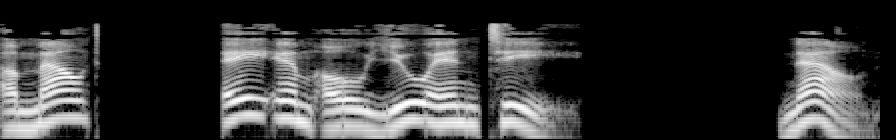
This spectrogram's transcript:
amount amount noun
